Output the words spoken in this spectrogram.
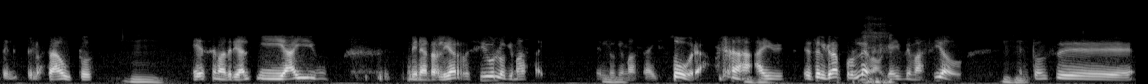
de los autos, Mm. ese material. Y hay, mira, en realidad residuos lo que más hay, es lo que mm. más hay, sobra. hay, es el gran problema, que hay demasiado. Entonces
